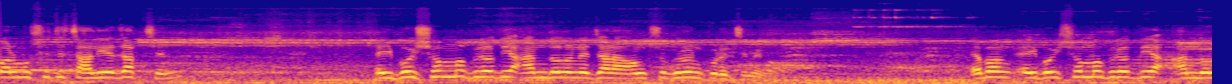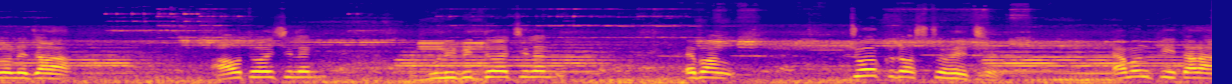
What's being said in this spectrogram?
কর্মসূচি চালিয়ে যাচ্ছেন এই বৈষম্য বিরোধী আন্দোলনে যারা অংশগ্রহণ করেছিলেন এবং এই বৈষম্য বিরোধী আন্দোলনে যারা আহত হয়েছিলেন, গুলিবিদ্ধ হয়েছিলেন এবং চোখ নষ্ট হয়েছে, এমনকি তারা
